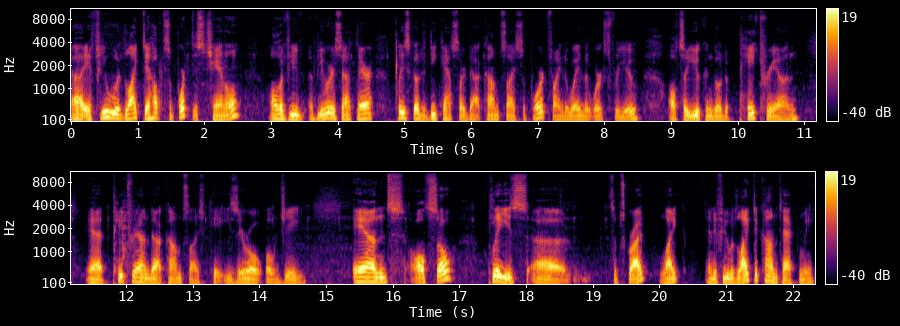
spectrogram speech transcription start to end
Uh, if you would like to help support this channel, all of you viewers out there, please go to dcasler.com slash support. Find a way that works for you. Also, you can go to Patreon at patreon.com slash KE0OG. And also, please uh, subscribe, like, and if you would like to contact me,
